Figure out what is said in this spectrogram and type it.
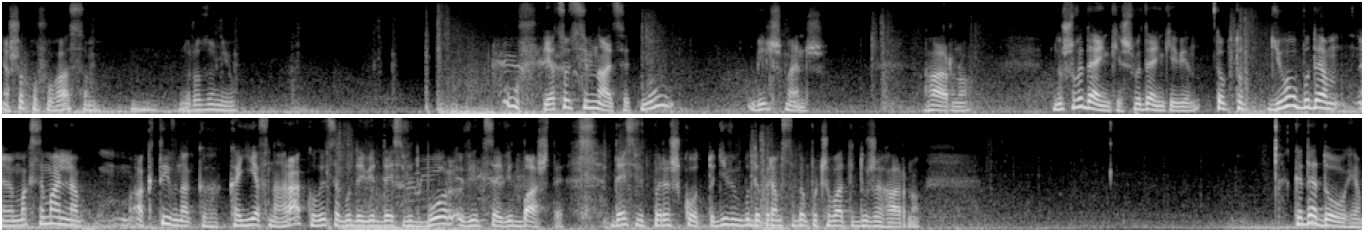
А що по фугасам? М, Зрозумів. Уф, 517. Ну, більш-менш. Гарно. Ну, швиденький, швиденький він. Тобто його буде е, максимально активна каєфна гра, коли це буде від десь від від, це, від башти, десь від перешкод. Тоді він буде прям себе почувати дуже гарно. КД довге.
